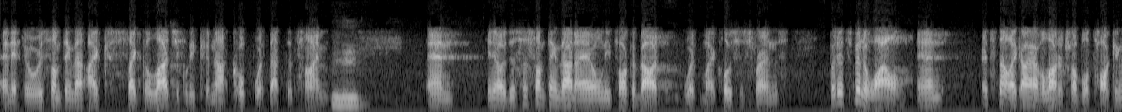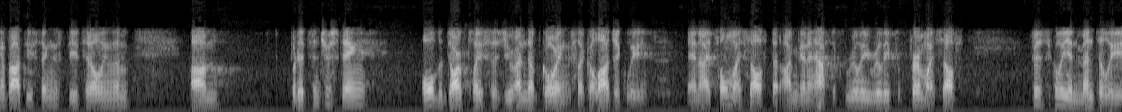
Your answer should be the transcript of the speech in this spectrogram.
and if it was something that I psychologically could not cope with at the time. Mm-hmm. And, you know, this is something that I only talk about with my closest friends, but it's been a while. And it's not like I have a lot of trouble talking about these things, detailing them. Um, but it's interesting all the dark places you end up going psychologically. And I told myself that I'm going to have to really, really prepare myself physically and mentally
